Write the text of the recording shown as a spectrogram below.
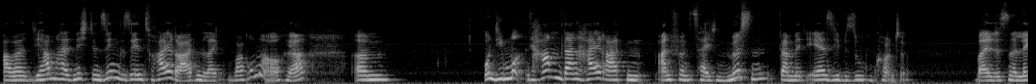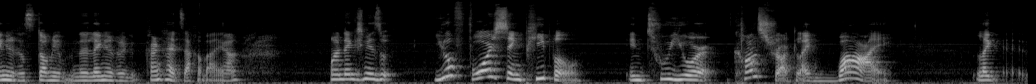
Aber die haben halt nicht den Sinn gesehen zu heiraten, like, warum auch, ja? Ähm, und die haben dann heiraten, Anführungszeichen, müssen, damit er sie besuchen konnte weil das eine längere Story, eine längere Krankheitssache war, ja. Und dann denke ich mir so, you're forcing people into your construct, like why? Like,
